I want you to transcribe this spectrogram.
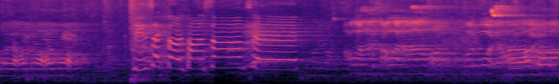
開波就開波喇，開波淺色對範三次，手運喇，手運喇，開波嚟喇，開波。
